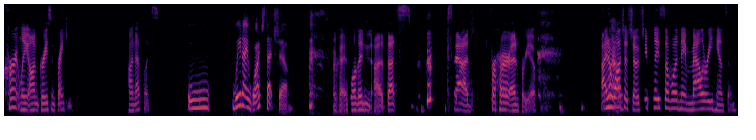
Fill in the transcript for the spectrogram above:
currently on Grace and Frankie on Netflix. Ooh, wait, I watched that show. Okay, well then uh, that's sad for her and for you. I don't Wow. watch that show. She plays someone named Mallory Hanson.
